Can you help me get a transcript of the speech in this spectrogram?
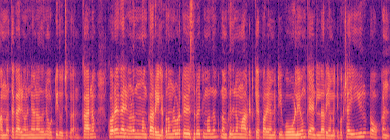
അന്നത്തെ കാര്യങ്ങൾ ഞാൻ നോട്ട് ചെയ്ത് വെച്ചു. കാരണം- കുറേ കാര്യങ്ങളൊന്നും നമുക്ക് അറിയില്ല അപ്പോൾ നമ്മളിവിടെ കേസ് വയ്ക്കുമ്പോൾ നമുക്ക് ഇതിന്റെ മാർക്കറ്റ് ക്യാപ്പ് അറിയാൻ പറ്റി വോളിയം ക്യാൻഡിൽ അറിയാൻ പറ്റി. പക്ഷേ ഈ ഒരു ടോക്കൺ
